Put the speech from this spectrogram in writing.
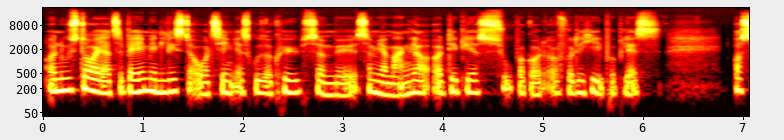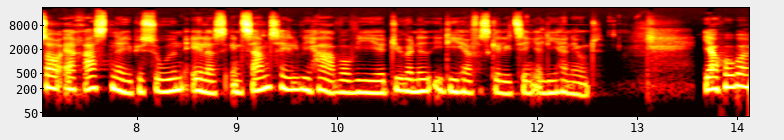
og nu står jeg tilbage med en liste over ting, jeg skal ud og købe, som, øh, som jeg mangler, og det bliver super godt at få det helt på plads. Og så er resten af episoden ellers en samtale, vi har, hvor vi øh, dykker ned i de her forskellige ting, jeg lige har nævnt. Jeg håber,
